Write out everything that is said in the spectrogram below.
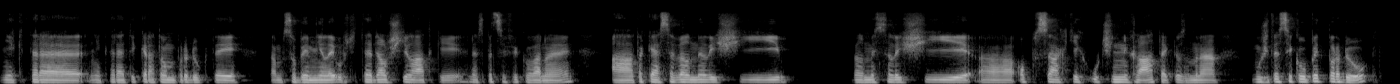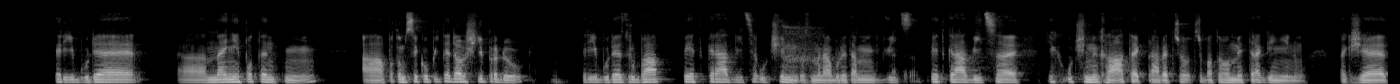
některé, některé ty kratom produkty tam v sobě měly určité další látky nespecifikované a také se velmi liší, velmi se liší uh, obsah těch účinných látek. To znamená, můžete si koupit produkt, který bude uh, méně potentní a potom si koupíte další produkt, který bude zhruba pětkrát více účinný, to znamená, bude tam mít víc, pětkrát více těch účinných látek, právě třeba, třeba toho mitrageninu. Takže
